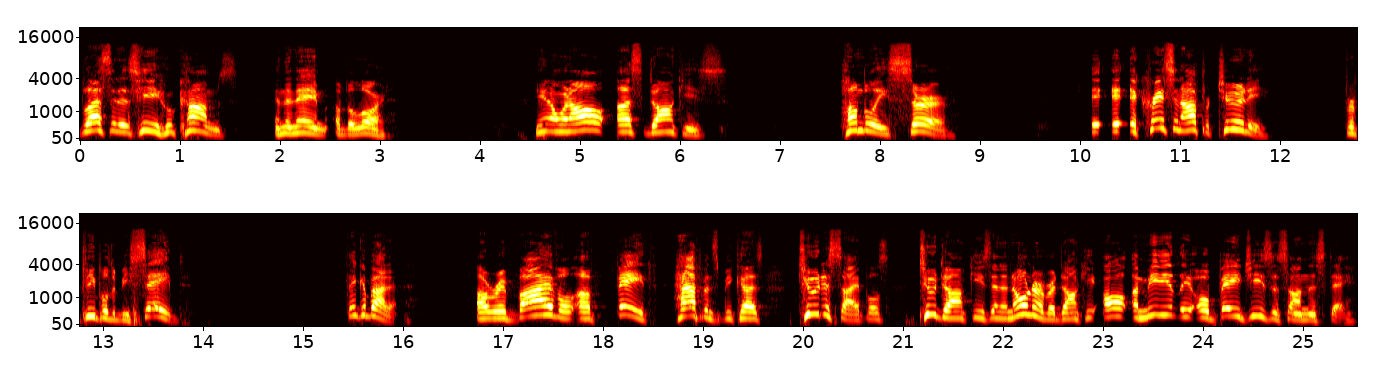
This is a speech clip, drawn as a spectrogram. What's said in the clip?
Blessed is he who comes in the name of the Lord. You know, when all us donkeys humbly serve it, it, it creates an opportunity for people to be saved. Think about it. A revival of faith happens because two disciples, two donkeys, and an owner of a donkey all immediately obey Jesus on this day.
